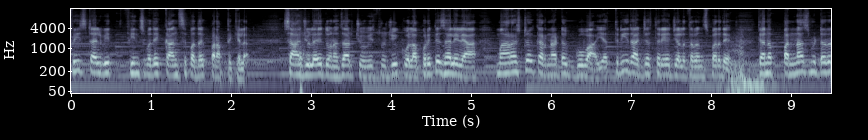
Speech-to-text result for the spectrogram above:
फ्री स्टाईल विथ फिन्समध्ये कांस्य पदक प्राप्त केलं. सहा जुलै दोन हजार चोवीस रोजी कोल्हापूर येथे झालेल्या महाराष्ट्र कर्नाटक गोवा या त्रिराज्यस्तरीय जलतरण स्पर्धेत त्यानं पन्नास मीटर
